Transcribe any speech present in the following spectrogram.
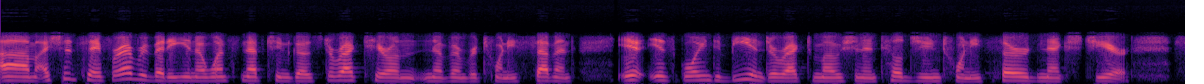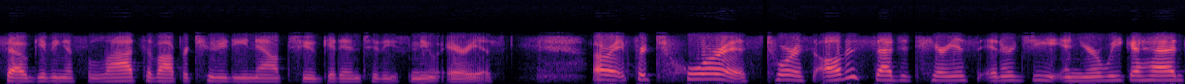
Um, I should say for everybody, you know, once Neptune goes direct here on November 27th, it is going to be in direct motion until June 23rd next year. So, giving us lots of opportunity now to get into these new areas. All right, for Taurus, Taurus, all this Sagittarius energy in your week ahead,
